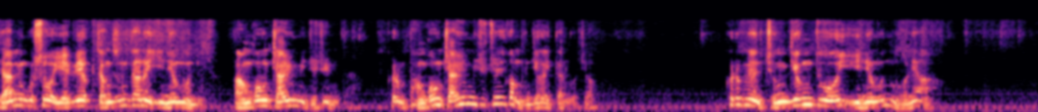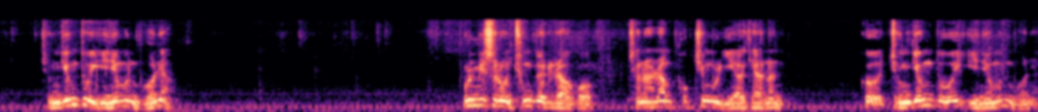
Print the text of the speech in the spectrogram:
대한민국 수호 예비역 장성단의 이념은 방공 자유민주주의입니다. 그럼 방공 자유민주주의가 문제가 있다는 거죠. 그러면 정경두의 이념은 뭐냐? 정경두 이념은 뭐냐? 불미스러운 충돌이라고 천안함 폭침을 이야기하는 그 정경두의 이념은 뭐냐?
